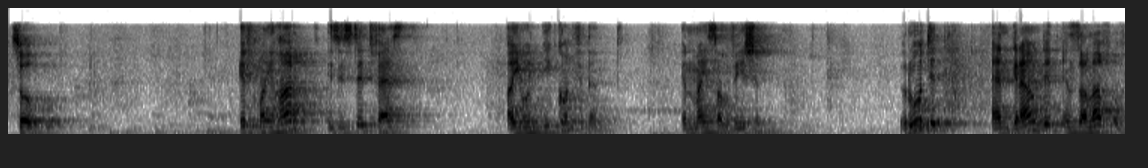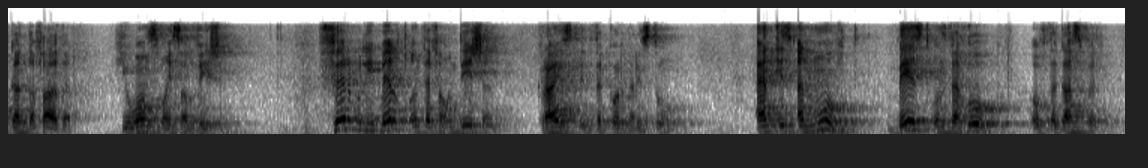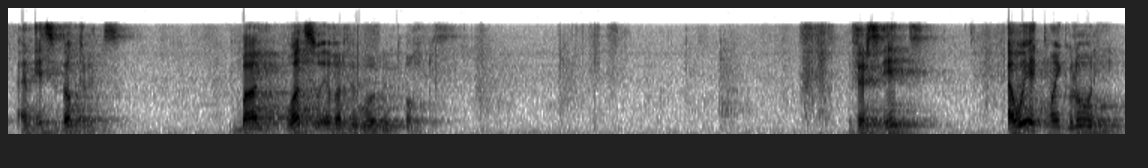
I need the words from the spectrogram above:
So, if my heart is steadfast, I will be confident in my salvation, rooted and grounded in the love of God the Father. He wants my salvation. Firmly built on the foundation, Christ is the cornerstone, and is unmoved based on the hope of the gospel and its doctrines by whatsoever the world offers. Verse 8 Awake, my glory,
